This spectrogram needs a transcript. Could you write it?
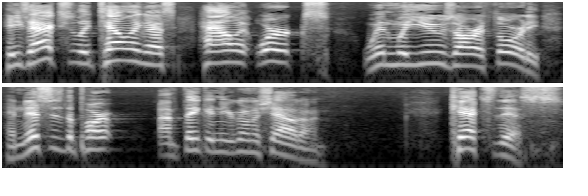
He's actually telling us how it works when we use our authority. And this is the part I'm thinking you're going to shout on. Catch this.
